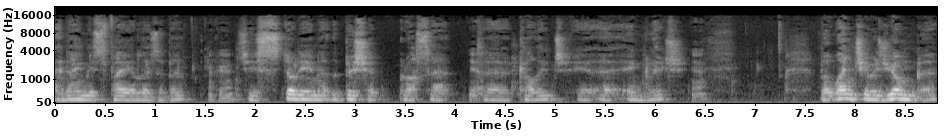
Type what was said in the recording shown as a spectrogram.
her name is Faye Elizabeth. Okay. She's studying at the Bishop Grosseteste Yeah. uh, College, uh, English. Yeah. But when she was younger,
